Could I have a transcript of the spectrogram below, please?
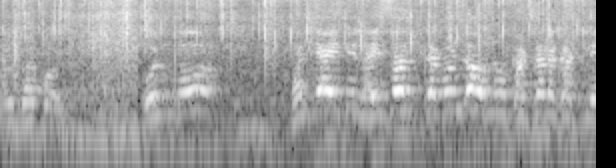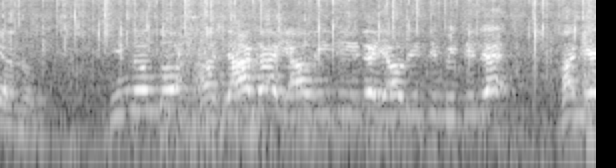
ಕೆಲಸ ಕೊಡಿ ಒಂದು ಪಂಚಾಯಿತಿ ಲೈಸೆನ್ಸ್ ತಗೊಂಡು ಅವನು ಕಟ್ಟಡ ಕಟ್ಟಲಿ ಅನ್ನೋದು. ಇನ್ನೊಂದು, ಆ ಜಾಗ ಯಾವ ರೀತಿ ಇದೆ, ಯಾವ ರೀತಿ ಬಿಟ್ಟಿದೆ, ಹಾಗೆ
